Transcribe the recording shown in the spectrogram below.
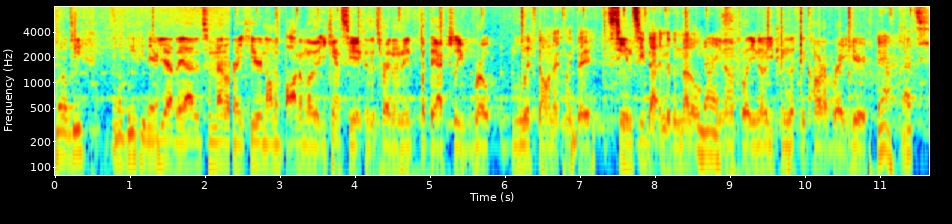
Little beef, little beefy there. Yeah, they added some metal right here and on the bottom of it, you can't see it because it's right underneath, but they actually wrote lift on it. Like they CNC'd that into the metal, nice. you know, to let you know you can lift the car up right here. Yeah, that's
